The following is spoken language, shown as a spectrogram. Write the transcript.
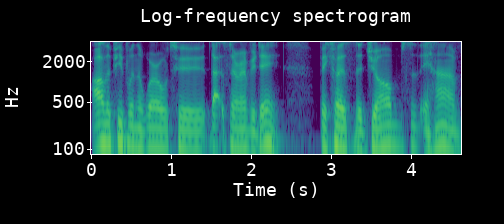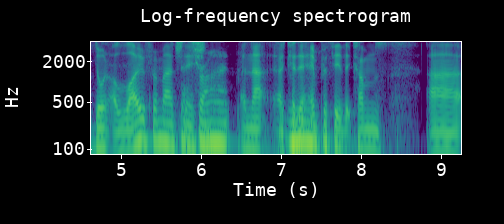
other people in the world who that's their everyday because the jobs that they have don't allow for imagination right. and that uh, kind of Mm. empathy that comes uh,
